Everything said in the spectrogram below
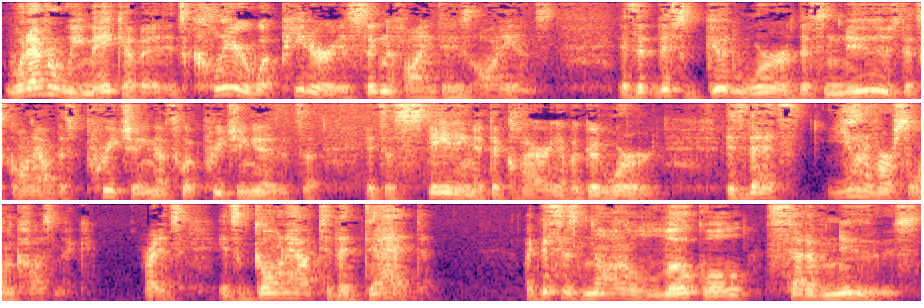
whatever we make of it, it's clear what Peter is signifying to his audience is that this good word, this news that's gone out, this preaching, that's what preaching is. It's a it's a stating, a declaring of a good word, is that it's universal and cosmic. Right? It's it's gone out to the dead. Like this is not a local set of news,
